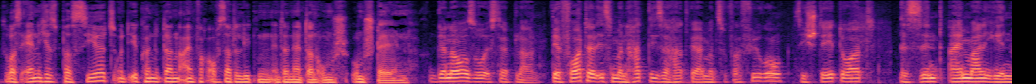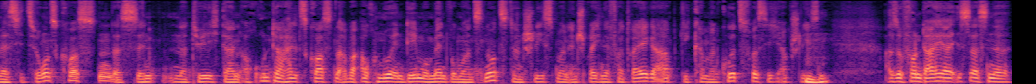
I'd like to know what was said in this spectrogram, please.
sowas ähnliches passiert und ihr könntet dann einfach auf Satelliteninternet dann um, umstellen. Genau so ist der Plan. Der Vorteil ist, man hat diese Hardware einmal zur Verfügung. Sie steht dort. Es sind einmalige Investitionskosten. Das sind natürlich dann auch Unterhaltskosten, aber auch nur in dem Moment, wo man es nutzt. Dann schließt man entsprechende Verträge ab. Die kann man kurzfristig abschließen. Mhm. Also von daher ist das eine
